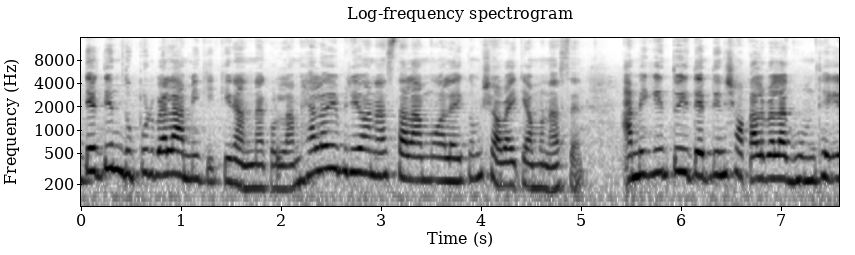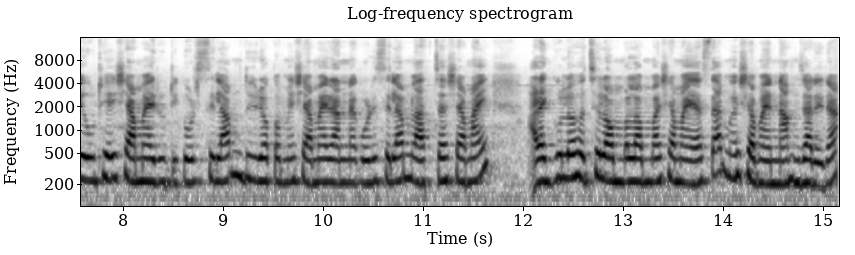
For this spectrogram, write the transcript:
ঈদের দিন দুপুরবেলা আমি কি কি রান্না করলাম? হ্যালো এভরিওয়ান আসসালামু আলাইকুম, সবাই কেমন আছেন? আমি কিন্তু ঈদের দিন সকালবেলা ঘুম থেকে উঠে শ্যামাই রুটি করছিলাম, দুই রকমের শ্যামাই রান্না করেছিলাম, লাচ্চা শ্যামাই, আরেকগুলো হচ্ছে লম্বা লম্বা শ্যামাই আছে, আমি ওই শ্যামাইয়ের নাম জানি না।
